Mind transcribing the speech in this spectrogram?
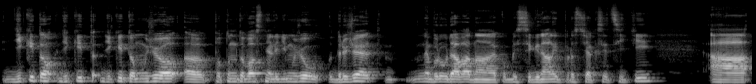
díky, to, díky, to, díky tomu, že jo, eh, potom to vlastně lidi můžou držet, nebudou dávat na jakoby signály prostě, jak se cítí a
